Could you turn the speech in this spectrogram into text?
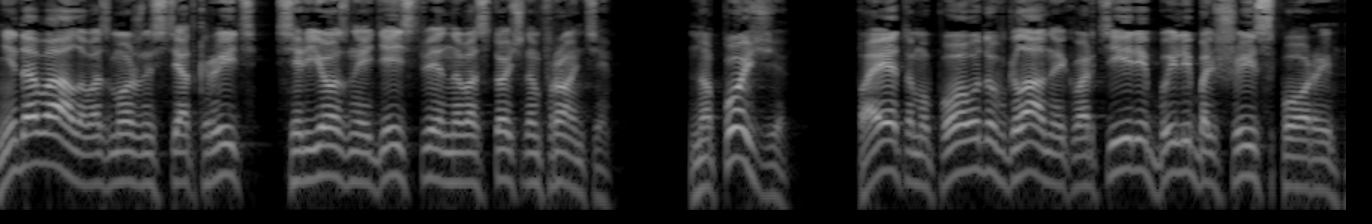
не давало возможности открыть серьезные действия на Восточном фронте. Но позже по этому поводу в главной квартире были большие споры.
